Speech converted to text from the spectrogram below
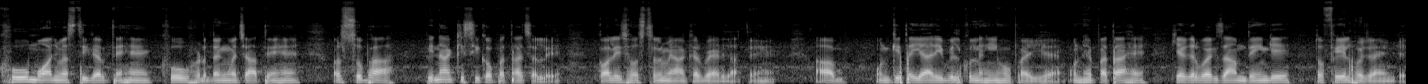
खूब मौज मस्ती करते हैं, खूब हुड़दंग मचाते हैं और सुबह बिना किसी को पता चले कॉलेज हॉस्टल में आकर बैठ जाते हैं। अब उनकी तैयारी बिल्कुल नहीं हो पाई है। उन्हें पता है कि अगर वो एग्ज़ाम देंगे तो फेल हो जाएँगे।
